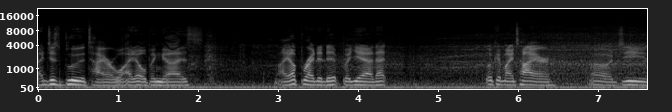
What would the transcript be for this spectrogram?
I just blew the tire wide open, guys. I uprighted it, but yeah, that. Look at my tire. Oh, geez.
